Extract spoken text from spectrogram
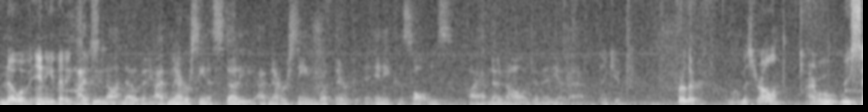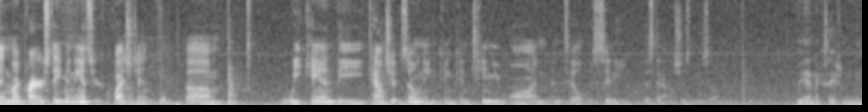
know of any that exist. I exist. do not know of any. I've never seen a study. I've never seen what their, any consultants. I have no knowledge of any of that. Thank you. Further, well, Mr. Ullum. I will rescind my prior statement and answer your question. Um, We can, the township zoning can continue on until the city establishes new zoning. The annexation, you mean?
